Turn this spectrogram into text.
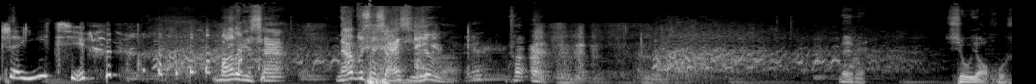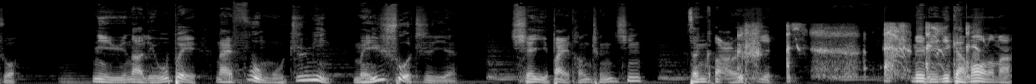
这一起，妈了个山，俺不是陕西人啊！妹妹，休要胡说，你与那刘备乃父母之命、媒妁之言，且已拜堂成亲，怎可儿戏？妹妹，你感冒了吗？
